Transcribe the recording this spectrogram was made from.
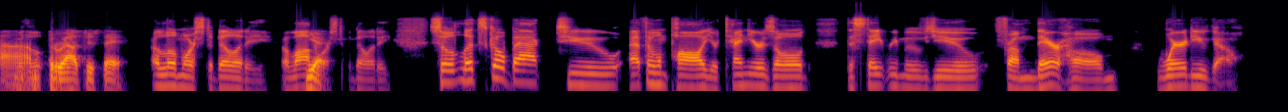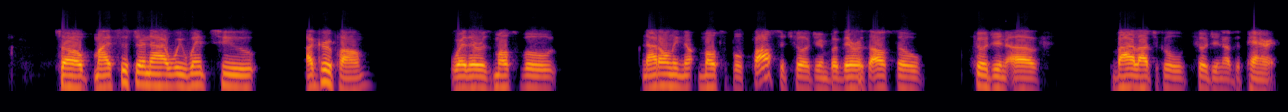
um, throughout your stay. A little more stability, a lot yes. more stability. So let's go back to Ethel and Paul. You're 10 years old. The state removes you from their home. Where do you go? So my sister and I, we went to a group home where there was multiple, not only multiple foster children, but there was also children of biological children of the parents.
